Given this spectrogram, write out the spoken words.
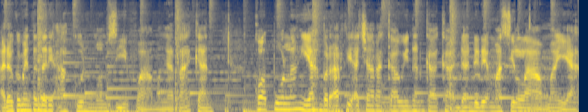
Ada komentar dari akun Mom Ziva mengatakan, Kok pulang ya berarti acara kawinan kakak dan dedek masih lama ya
